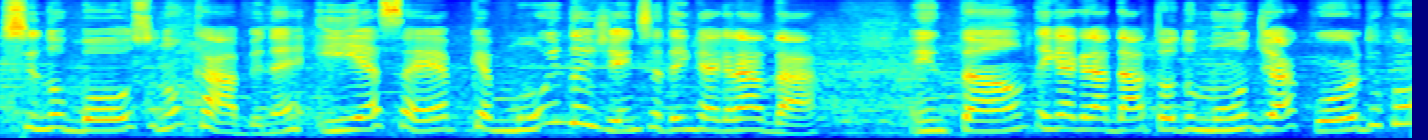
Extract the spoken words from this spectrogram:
se no bolso não cabe, né? E essa época é muita gente, você tem que agradar. Então, tem que agradar todo mundo de acordo com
